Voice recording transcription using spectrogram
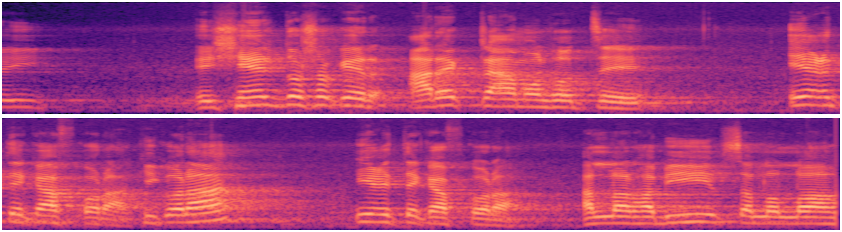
এই এই শেষ দশকের আরেকটা আমল হচ্ছে এতেকাফ করা। কি করা? এতেকাফ করা। আল্লাহর হাবিব সাল্লাহ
